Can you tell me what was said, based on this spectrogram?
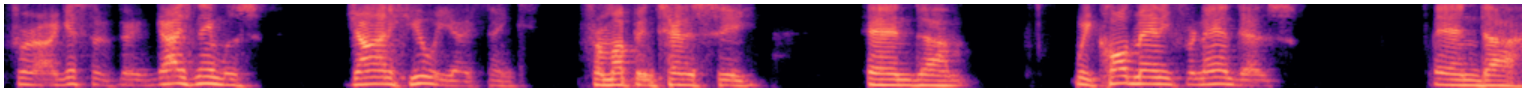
for, I guess the, the guy's name was John Huey, I think from up in Tennessee. And um, we called Manny Fernandez and uh,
